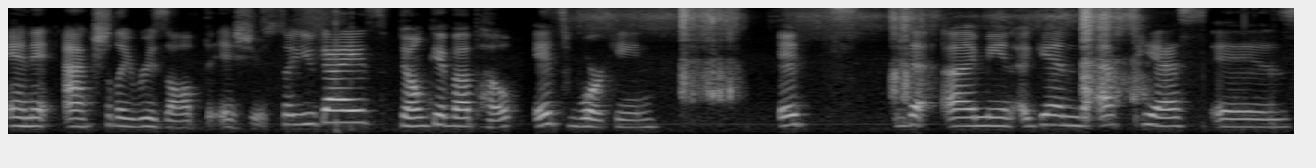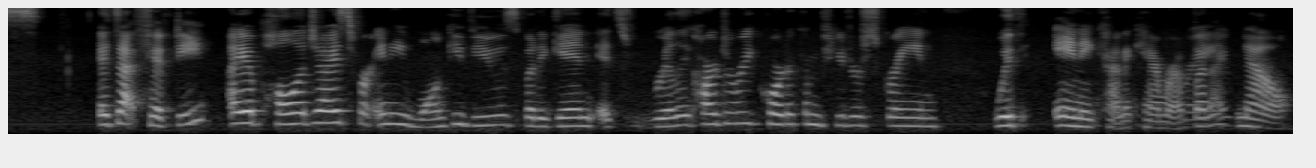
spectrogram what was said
and it actually resolved the issue. So you guys don't give up hope. It's working. It's the I mean again the FPS is it's at 50. I apologize for any wonky views, but again, it's really hard to record a computer screen with any kind of camera. Right. But I, now,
